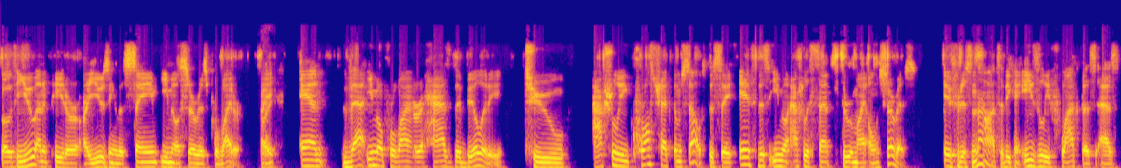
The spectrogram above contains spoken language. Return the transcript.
both you and Peter are using the same email service provider, right? right? And that email provider has the ability to actually cross check themselves to say if this email actually sent through my own service. If it is not, they can easily flag this as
